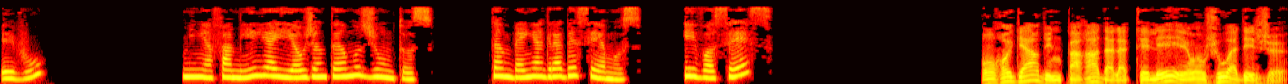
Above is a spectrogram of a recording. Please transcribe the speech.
Et vous? Minha família e eu jantamos juntos. Também agradecemos. E vocês? On regarde une parade à la télé et on joue à des jeux.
